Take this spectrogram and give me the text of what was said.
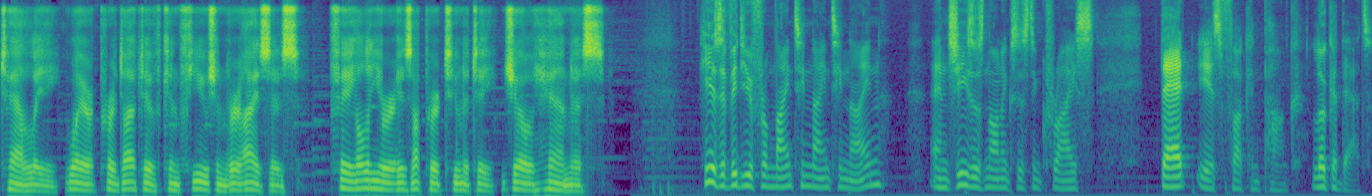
tally, where productive confusion arises. Failure is opportunity. Johannes. Here's a video from 1999 and Jesus non existent Christ. That is fucking punk. Look at that.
